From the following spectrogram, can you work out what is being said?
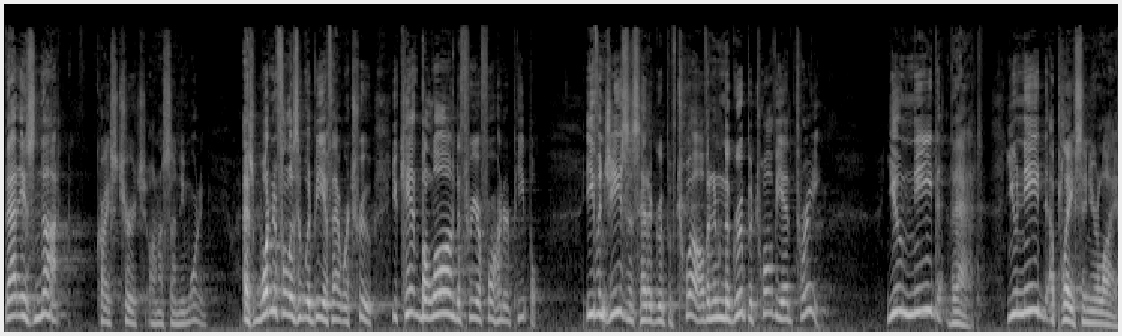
That is not Christ Church on a Sunday morning. As wonderful as it would be if that were true, you can't belong to three or four hundred people. Even Jesus had a group of 12, and in the group of 12, he had three. You need that. You need a place in your life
